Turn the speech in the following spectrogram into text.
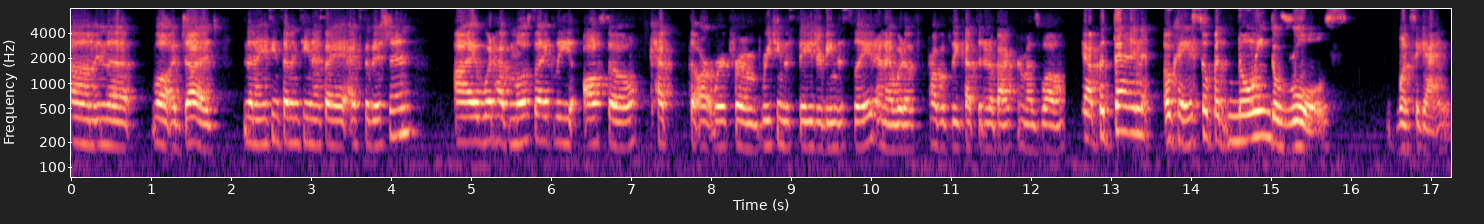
um, in the well, a judge in the 1917 SIA exhibition, I would have most likely also kept the artwork from reaching the stage or being displayed, and I would have probably kept it in a back room as well. Yeah, but then, okay, so, but knowing the rules, once again,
